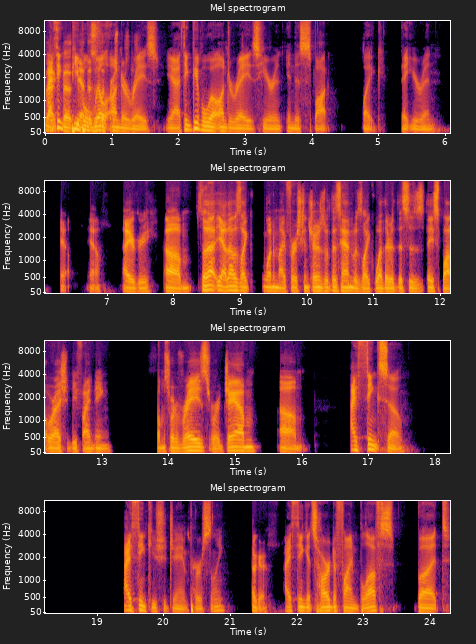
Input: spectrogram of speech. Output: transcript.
I think the- people the will under raise. Yeah, I think people will under raise here in, in this spot like that you're in. I agree. Um, so that yeah, that was like one of my first concerns with this hand was like whether this is a spot where I should be finding some sort of raise or a jam. Um, I think so. I think you should jam personally. Okay. I think it's hard to find bluffs, but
